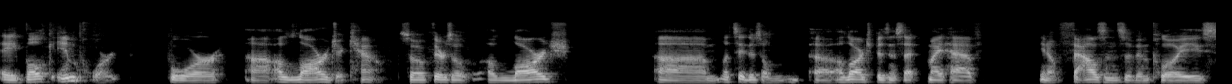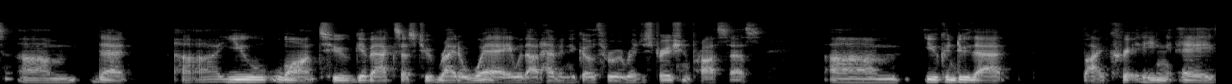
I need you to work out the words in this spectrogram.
a bulk import for uh, a large account. So if there's a, a large, um, let's say there's a, a large business that might have, you know, thousands of employees um, that uh, you want to give access to right away without having to go through a registration process. Um, you can do that by creating a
